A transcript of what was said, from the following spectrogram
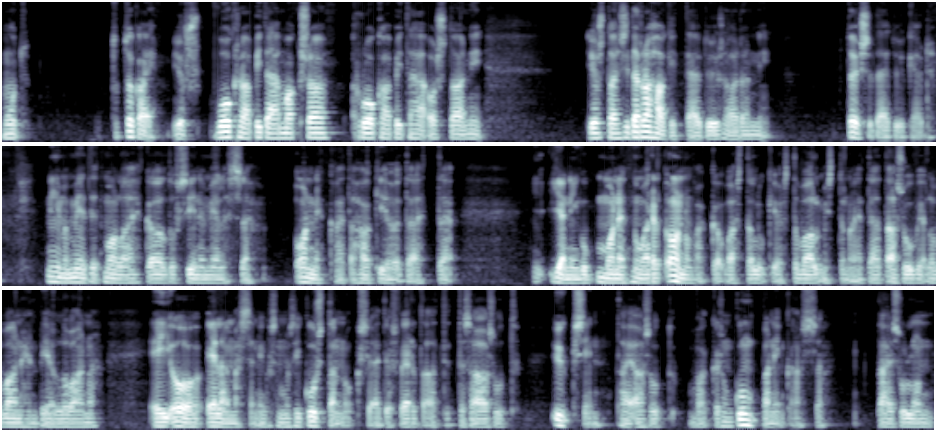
Mutta totta kai, jos vuokraa pitää maksaa, ruokaa pitää ostaa, niin jostain sitä rahakin täytyy saada, niin töissä täytyy käydä. Niin mä mietin, että me ollaan ehkä oltu siinä mielessä onnekkaita hakijoita, että – ja niin kuin monet nuoret on vaikka vasta lukiosta valmistuneita, että asuu vielä vanhempien luona, ei ole elämässä niin semmoisia kustannuksia, että jos vertaat, että sä asut yksin tai asut vaikka sun kumppanin kanssa tai sulla on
